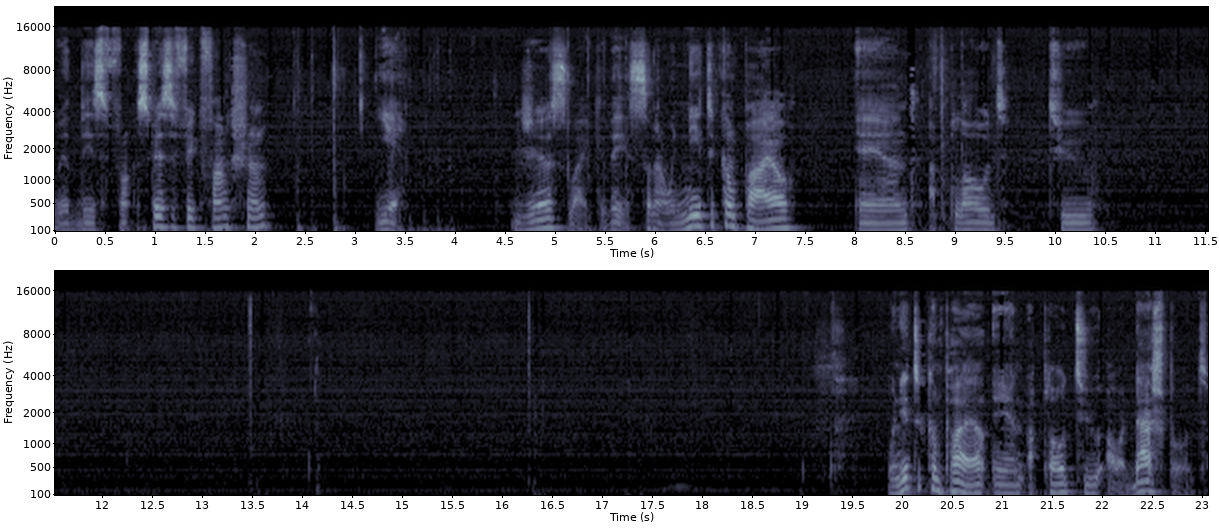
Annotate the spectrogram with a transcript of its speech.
with this fu specific function yeah just like this. So now we need to compile and upload to we need to compile and upload to our dashboard.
